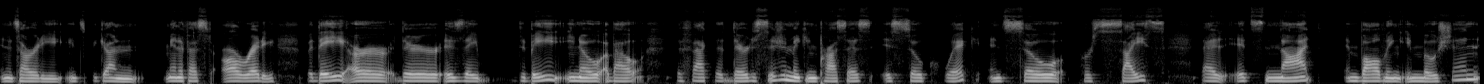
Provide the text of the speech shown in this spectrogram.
and it's already. It's begun manifest already, but they are there is a debate, you know, about the fact that their decision making process is so quick and so precise that it's not involving emotion.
